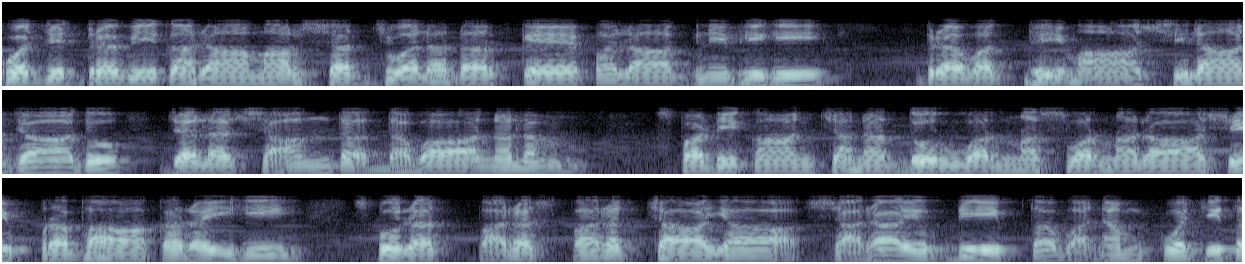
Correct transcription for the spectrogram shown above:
क्वचिद्रविकरामर्षज्ज्वलदर्के पलाग्निभिः द्रवद्भिमाशिलाजादु जलशान्तदवानलं स्फटिकाञ्चनदुर्वर्णस्वर्णराशिप्रभाकरैः स्फुरत्परस्परच्छाया शरैर्दीप्तवनं क्वचित्।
